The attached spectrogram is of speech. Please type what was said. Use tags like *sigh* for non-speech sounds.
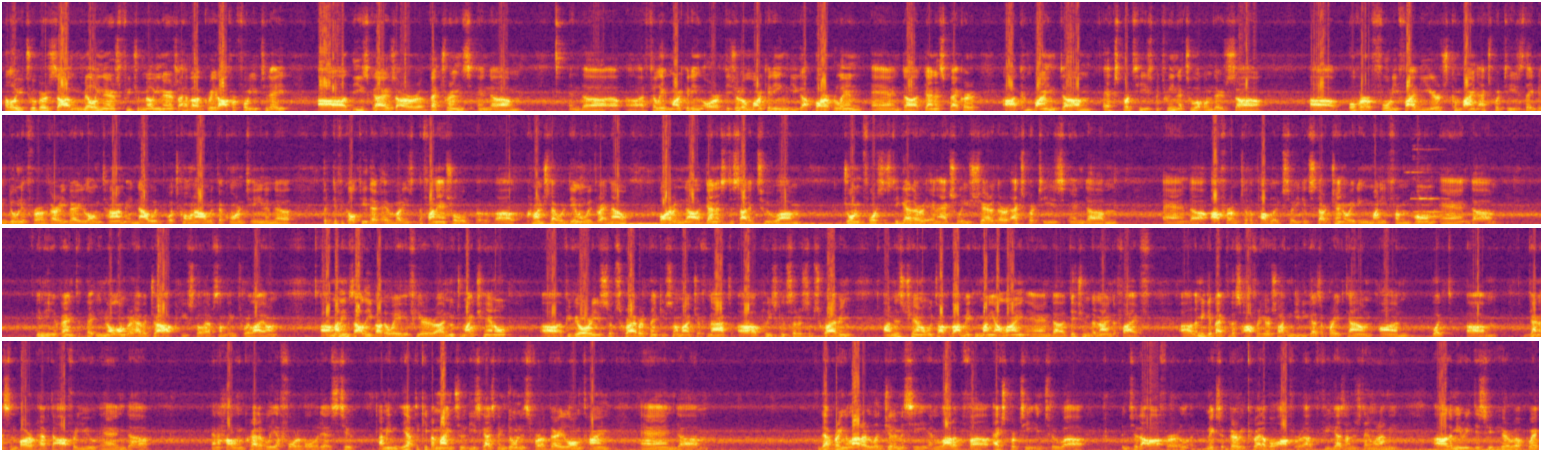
Hello YouTubers, uh, millionaires, future millionaires. I have a great offer for you today. Uh, these guys are veterans in, um, in the uh, affiliate marketing or digital marketing. You got Barb Ling and uh, Dennis Becker. Uh, combined um, expertise between the two of them. There's over 45 years combined expertise. They've been doing it for a very, very long time. And now with what's going on with the quarantine and the the difficulty that everybody's, the financial uh, crunch that we're dealing with right now, Barb and uh, Dennis decided to um, join forces together and actually share their expertise and um, and uh, offer them to the public so you can start generating money from home and um, in the event that you no longer have a job, you still have something to rely on. Uh, my name is Ali, by the way, if you're uh, new to my channel. Uh, if you've already a subscriber, thank you so much. If not, uh, please consider subscribing. On this channel, we talk about making money online and uh, ditching the 9 to 5. Uh, let me get back to this offer here so I can give you guys a breakdown on what um, Dennis and Barb have to offer you and, uh, and how incredibly affordable it is, too. I mean, you have to keep in mind, too, these guys have been doing this for a very long time and um, that bring a lot of legitimacy and a lot of uh, expertise into uh, into the offer. It makes it very credible offer. Uh, if you guys understand what I mean. Uh, let me read this here real quick.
